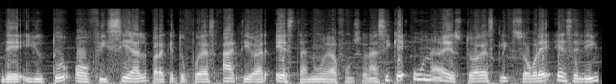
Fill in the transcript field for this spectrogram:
de youtube oficial para que tú puedas activar esta nueva función. Así que una vez tú hagas clic sobre ese link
